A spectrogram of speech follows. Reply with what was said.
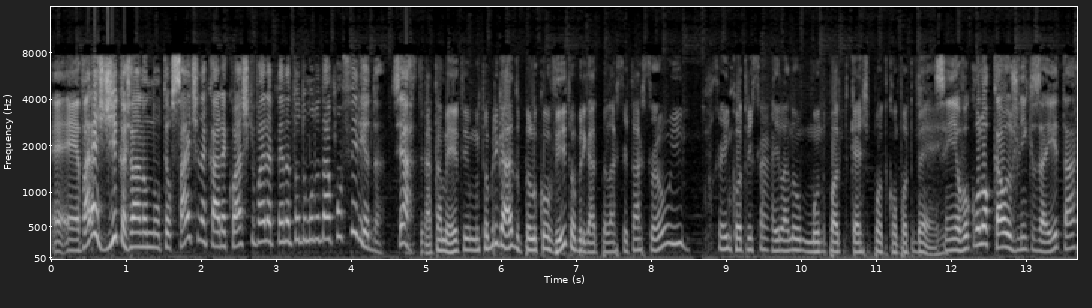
é, é, dicas lá no, no teu site, né, cara? Que eu acho que vale a pena todo mundo dar uma conferida, certo? Exatamente. Muito obrigado pelo convite, obrigado pela aceitação e você encontra isso aí lá no mundopodcast.com.br. Sim, eu vou colocar os links aí, tá?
